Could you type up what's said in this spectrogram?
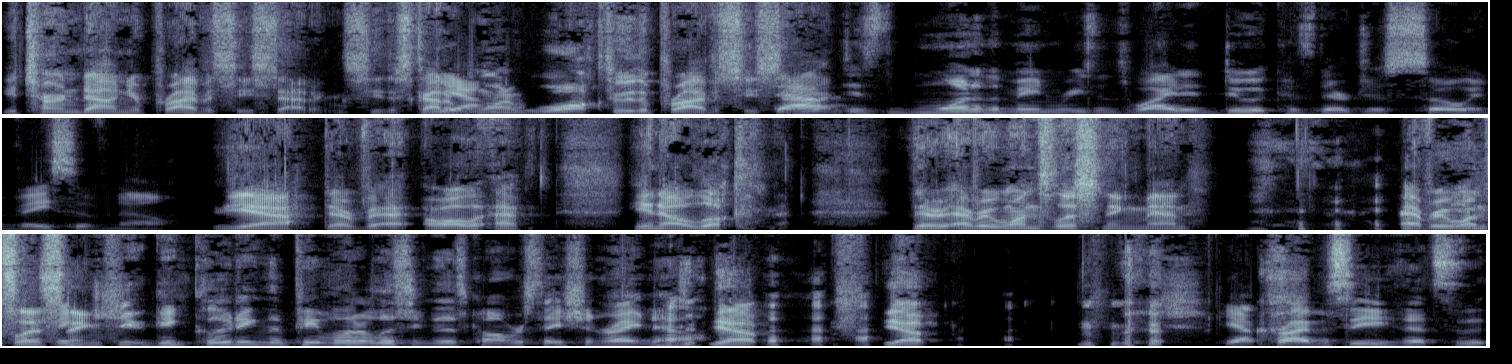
you turn down your privacy settings you just got to Yeah. want to walk through the privacy settings That is one of the main reasons why I didn't do it because they're just so invasive now. yeah they're all uh, you know look they're everyone's listening man everyone's listening Incu- including the people that are listening to this conversation right now. yep yep yeah, privacy. That's the,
